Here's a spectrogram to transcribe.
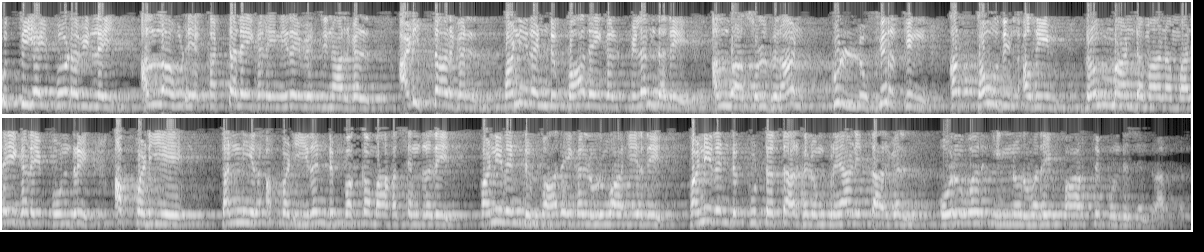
புத்தியை போடவில்லை. அல்லாஹுடைய கட்டளைகளை நிறைவேற்றினார்கள். அடித்தார்கள். பனிரெண்டு பாதைகள் பிளந்தது. அல்லாஹ் சொல்கிறான் குல்லு அதீம் பிரம்மாண்டமான மலைகளை போன்று அப்படியே தண்ணீர் அப்படி இரண்டு பக்கமாக சென்றது. பனிரெண்டு பாதைகள் உருவாகியது. பனிரெண்டு கூட்டத்தார்களும் பிரயாணித்தார்கள். ஒருவர் இன்னொருவரை பார்த்து கொண்டு சென்றார்கள்.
